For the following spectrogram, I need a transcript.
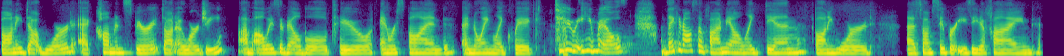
bonnie.ward at commonspirit.org. I'm always available to and respond annoyingly quick to emails. They can also find me on LinkedIn, Bonnie Ward. Uh, so I'm super easy to find.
